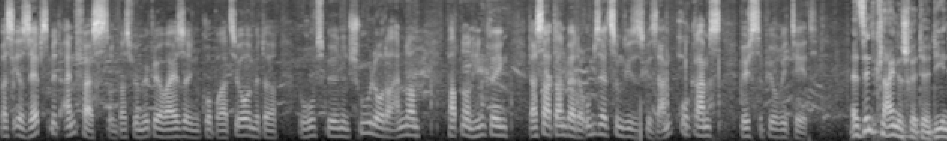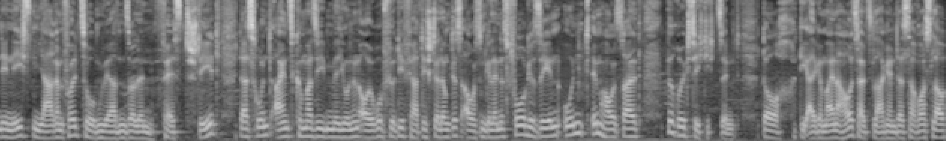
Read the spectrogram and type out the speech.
was ihr selbst mit anfasst und was wir möglicherweise in Kooperation mit der berufsbildenden Schule oder anderen Partnern hinkriegen, das hat dann bei der Umsetzung dieses Gesamtprogramms höchste Priorität. Es sind kleine Schritte, die in den nächsten Jahren vollzogen werden sollen. Fest steht, dass rund 1,7 Millionen Euro für die Fertigstellung des Außengeländes vorgesehen und im Haushalt berücksichtigt sind. Doch die allgemeine Haushaltslage in Dessau-Rosslau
